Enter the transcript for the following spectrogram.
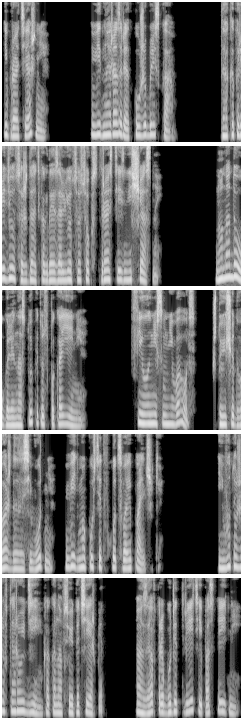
и протяжнее. Видно, разрядка уже близка. Так и придется ждать, когда изольется сок страсти из несчастной. Но надолго ли наступит успокоение? Фила не сомневалась, что еще дважды за сегодня ведьма пустит в ход свои пальчики. И вот уже второй день, как она все это терпит. А завтра будет третий и последний.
